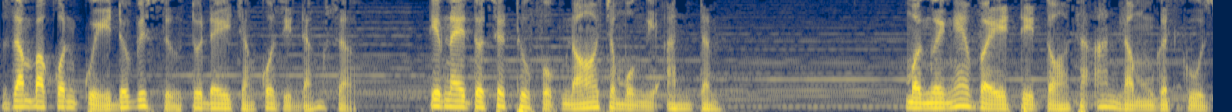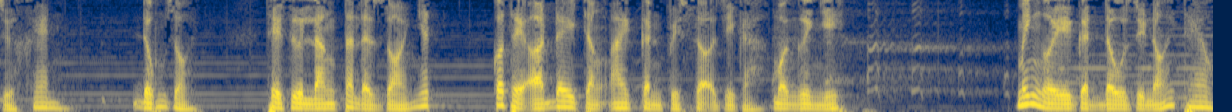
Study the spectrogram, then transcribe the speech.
Giam bao con quỷ đối với sử tôi đây chẳng có gì đáng sợ. Đêm nay tôi sẽ thu phục nó cho một người an tâm. Mọi người nghe vậy thì tỏ ra an lòng gật gù rồi khen, Đúng rồi, Thầy sử làng ta là giỏi nhất có thể ở đây chẳng ai cần phải sợ gì cả, Mọi người nhỉ? Mấy người gật đầu rồi nói theo.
